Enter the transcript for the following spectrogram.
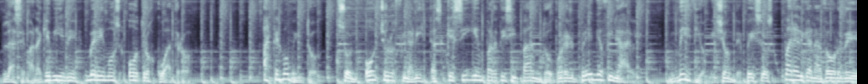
La semana que viene veremos otros cuatro. Hasta el momento, son ocho los finalistas que siguen participando por el premio final, medio millón de pesos para el ganador de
